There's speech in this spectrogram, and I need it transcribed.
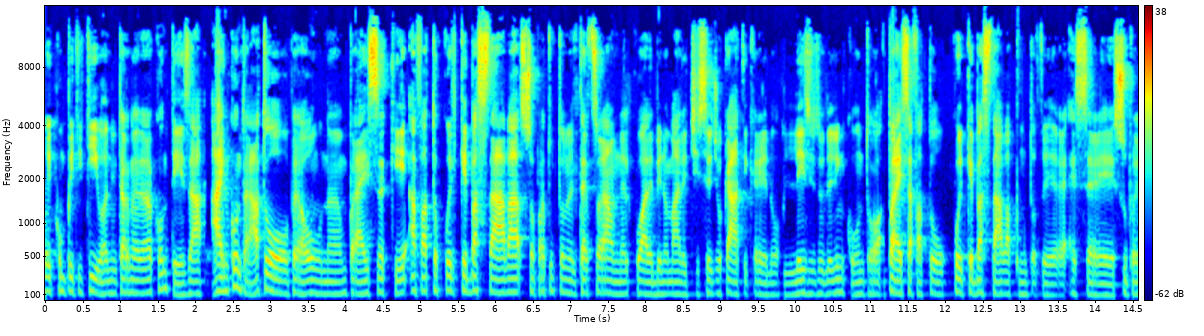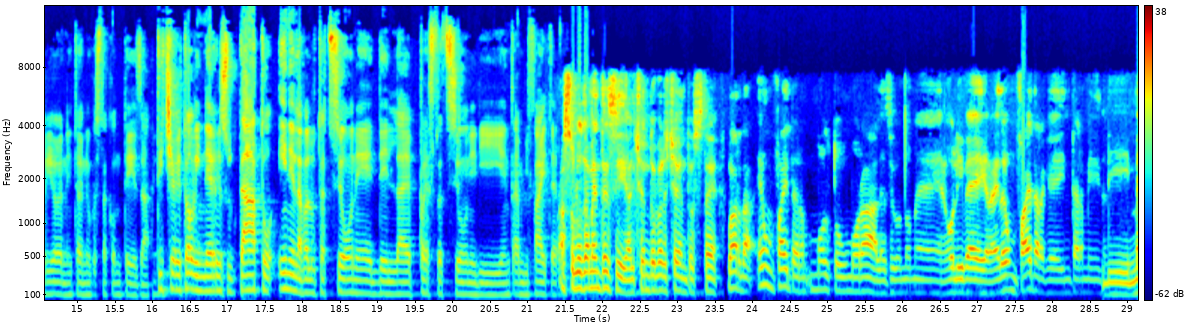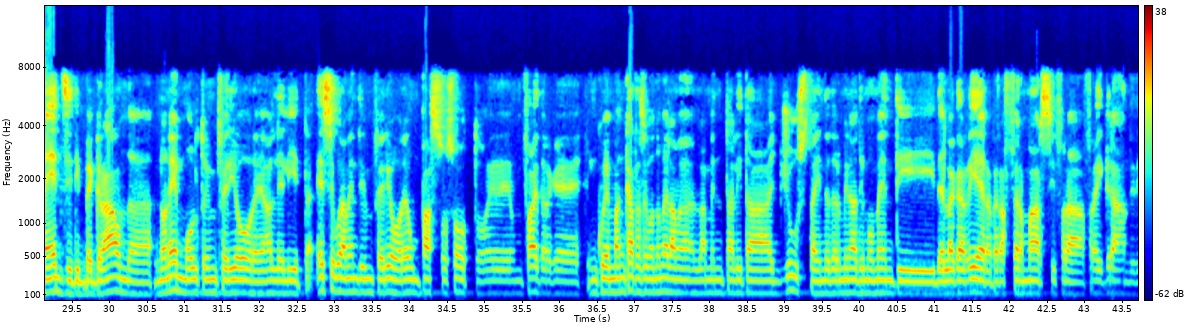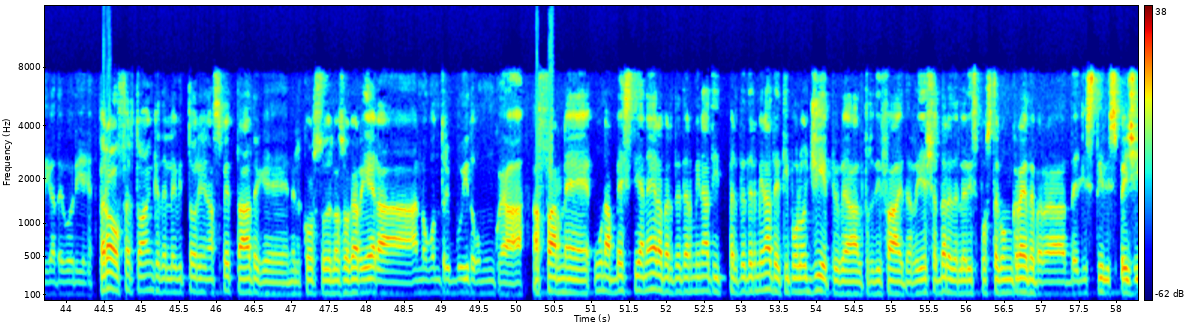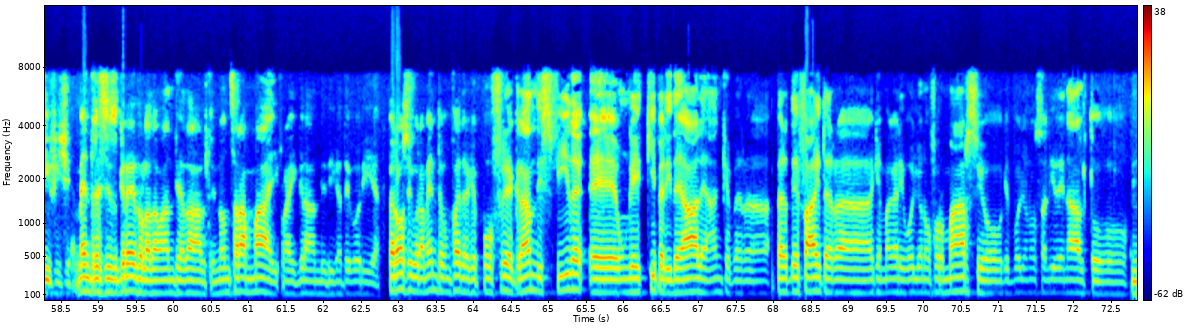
e competitivo all'interno della contesa. Ha incontrato però un, un Price che ha fatto quel che bastava, soprattutto nel terzo round, nel quale bene o male ci si è giocati, credo, l'esito dell'incontro. Price ha fatto quel che bastava appunto per essere superiore all'interno di questa contesa. Ti ci ritrovi nel risultato e nella valutazione delle prestazioni di entrambi i fighter? Assolutamente sì, al 100% Ste. Guarda, è un fighter molto umorale secondo me Oliveira ed è un fighter che in termini di mezzi, di background non è molto inferiore all'elite, è sicuramente inferiore, è un passo sotto, è un fighter che, in cui è mancata secondo me la, la mentalità giusta in determinati momenti della carriera per affermarsi fra, fra i grandi di categoria, però ha offerto anche delle vittorie inaspettate che nel corso della sua carriera hanno contribuito comunque a, a farne una bestia nera per, per, determinate tipologie più che altro di fighter, riesce a dare delle risposte concrete per uh, degli stili specifici, mentre si sgretola davanti ad altri, non sarà mai fra i grandi di categoria, però sicuramente è un fighter che può offrire grandi sfide e un gatekeeper ideale anche per, per dei fighter uh, che magari vogliono formarsi o che vogliono salire in alto in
